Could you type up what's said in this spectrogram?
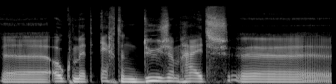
Uh, ook met echt een duurzaamheids. Uh,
